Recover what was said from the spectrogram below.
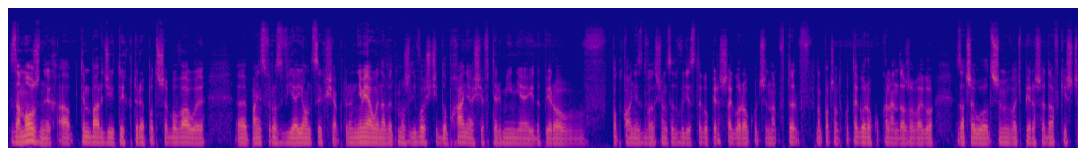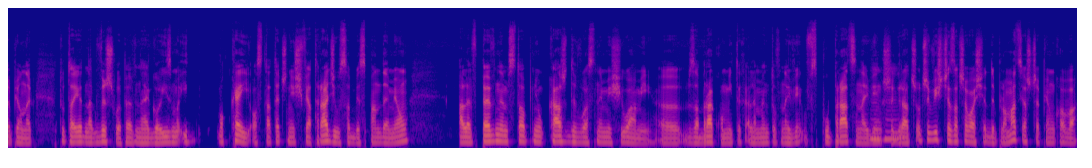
zamożnych, a tym bardziej tych, które potrzebowały e, państw rozwijających się, które nie miały nawet możliwości dopchania się w terminie i dopiero w pod koniec 2021 roku, czy na, na początku tego roku kalendarzowego zaczęły otrzymywać pierwsze dawki szczepionek. Tutaj jednak wyszły pewne egoizmy i okej, okay, ostatecznie świat radził sobie z pandemią, ale w pewnym stopniu każdy własnymi siłami. E, zabrakło mi tych elementów najwię- współpracy największych mhm. graczy. Oczywiście zaczęła się dyplomacja szczepionkowa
